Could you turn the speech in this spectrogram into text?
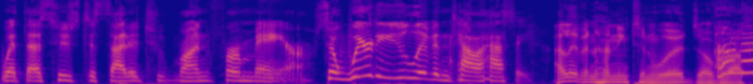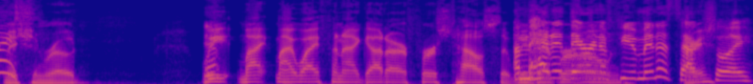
with us who's decided to run for mayor. So where do you live in Tallahassee? I live in Huntington Woods over Oh, off nice. Mission Road. We, my, my wife and I got our first house that we I'm headed there in a few minutes, actually.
